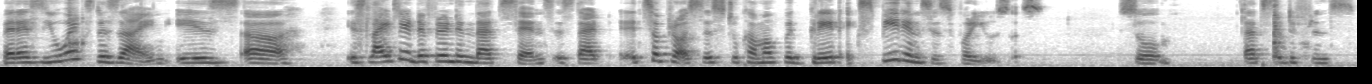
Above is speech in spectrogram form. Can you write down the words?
Whereas UX design is uh, is slightly different in that sense, is that it's a process to come up with great experiences for users. So that's the difference.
